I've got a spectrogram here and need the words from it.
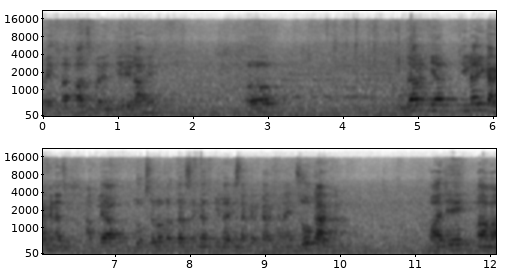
प्रयत्न आजपर्यंत केलेला आहे. उदाहरण घ्या किलारी कारखान्याचं. आपल्या लोकसभा मतदारसंघात किलारी साखर कारखाना आहे. जो कारखाना माझे मामा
